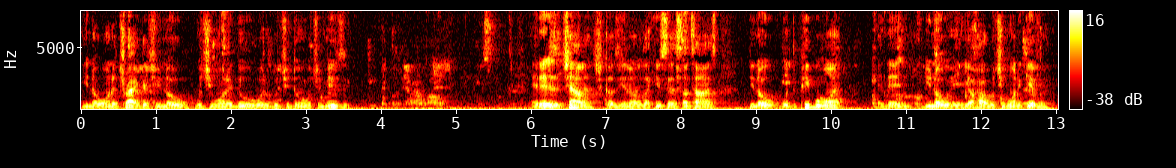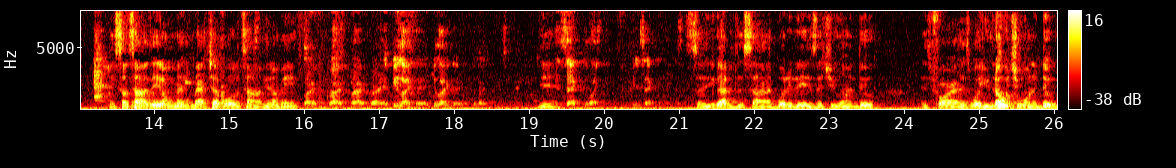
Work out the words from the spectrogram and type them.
you know, on a track that you know what you want to do, what, what you're doing with your music. And it is a challenge because you know, like you said, sometimes you know what the people want, and then you know in your heart what you want to give them, and sometimes they don't match up all the time. You know what I mean? Right, right, right, right. It'd be like that. It'd be like that. It'd be like that. Yeah. Exactly like. Exactly like. So you got to decide what it is that you're going to do, as far as well, you know what you want to do,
